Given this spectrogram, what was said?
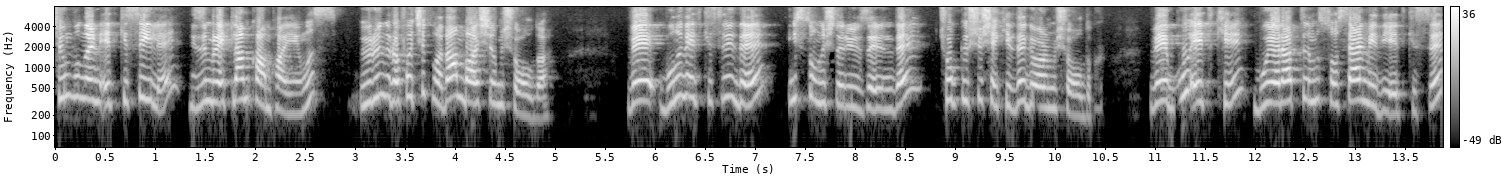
Tüm bunların etkisiyle bizim reklam kampanyamız ürün rafa çıkmadan başlamış oldu. Ve bunun etkisini de iş sonuçları üzerinde çok güçlü şekilde görmüş olduk. Ve bu etki, bu yarattığımız sosyal medya etkisi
